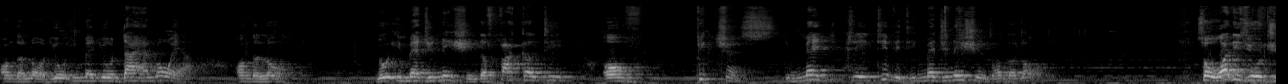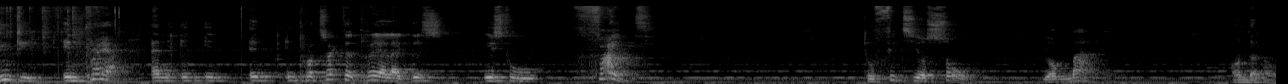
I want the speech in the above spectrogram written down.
on the Lord, your your dianoia on the Lord, your imagination, the faculty of pictures, imag- creativity, imaginations on the Lord. So, what is your duty in prayer and in, in, in, in protracted prayer like this? Is to fight to fix your soul, your mind on the Lord.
